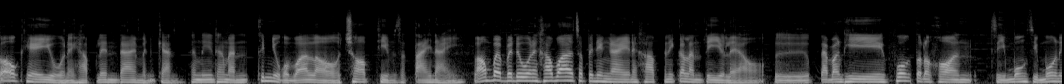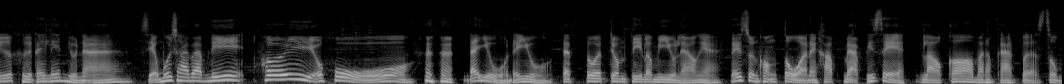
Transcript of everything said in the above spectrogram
ก็โอเคอยู่นะครับเล่นได้เหมือนกัน ทั้งนี้ทั้งนั้นขึ้นอยู่กับว่าเราชอบทีมสไตล์ไหน ลองไปไปดูนะครับว่าจะเป็นยังไงนะครับอันนี้การันตีอยู่แล้วคือแต่บางทีพวกตัวละครสีม่วงสีม่วงนี่ก็คือได้เล่นอยู่นะ เสียงผู้ชายแบบนี้ เฮ้ยโอ้โหได้อยู่ได้อยู่ แต่ตัวโจมตีเรามีอยู่แล้วไง ในส่วนของตั๋วนะครับแบบพิเศษเราก็มาทำการเปิดสุ่ม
